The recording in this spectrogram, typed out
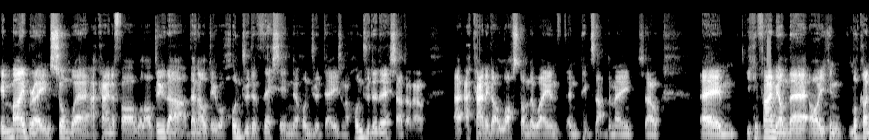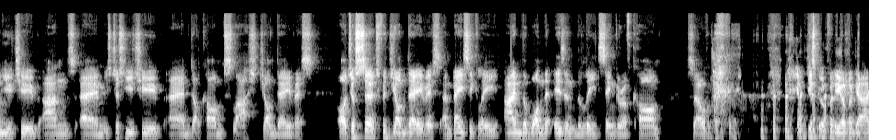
in my brain somewhere, I kind of thought, well, I'll do that. Then I'll do a hundred of this in a hundred days and a hundred of this. I don't know. I, I kind of got lost on the way and, and picked that domain. So um, you can find me on there, or you can look on YouTube, and um, it's just youtube.com um, slash Jon Davis, or just search for Jon Davis. And basically, I'm the one that isn't the lead singer of Korn. So just go for the other guy.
